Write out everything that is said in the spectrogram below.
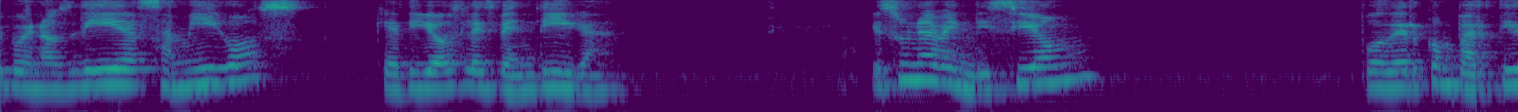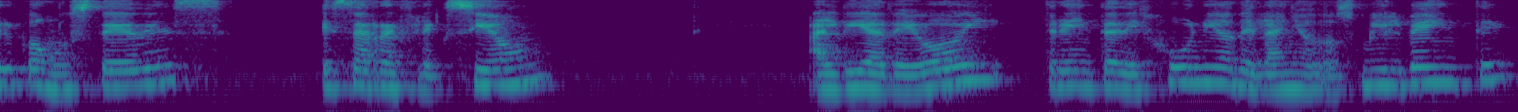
Muy buenos días amigos, que Dios les bendiga. Es una bendición poder compartir con ustedes esta reflexión al día de hoy, 30 de junio del año 2020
